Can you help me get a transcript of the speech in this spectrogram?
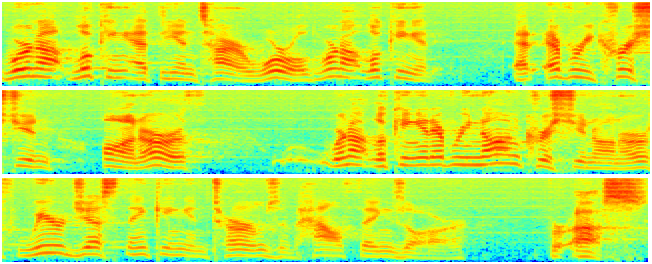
We're not looking at the entire world. We're not looking at, at every Christian on earth. We're not looking at every non Christian on earth. We're just thinking in terms of how things are for us.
